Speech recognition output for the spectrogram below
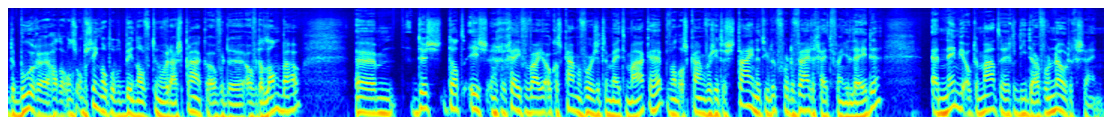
de boeren hadden ons omsingeld op het Binnenhof... toen we daar spraken over de, over de landbouw. Um, dus dat is een gegeven waar je ook als Kamervoorzitter mee te maken hebt. Want als Kamervoorzitter sta je natuurlijk voor de veiligheid van je leden. En neem je ook de maatregelen die daarvoor nodig zijn.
